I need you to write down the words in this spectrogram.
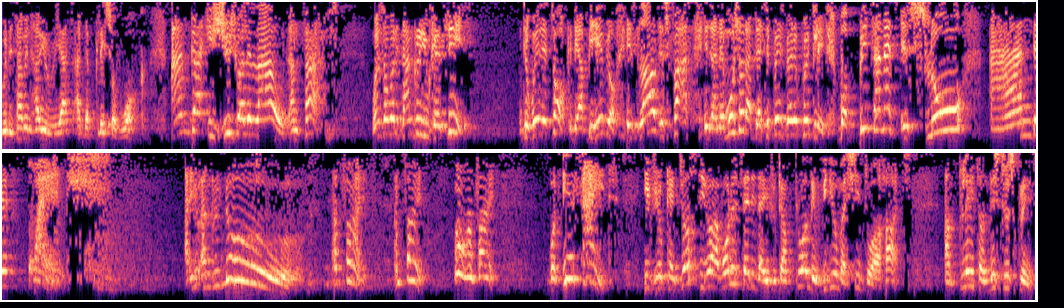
will determine how you react at the place of work. Anger is usually loud and fast. When somebody is angry, you can see it the way they talk, their behavior is loud, is fast, is an emotion that dissipates very quickly. But bitterness is slow and quiet. Are you angry? No. I'm fine. I'm fine. Oh, I'm fine. But inside, if you can just, you know, I've always said it that if you can plug a video machine to our hearts and play it on these two screens,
